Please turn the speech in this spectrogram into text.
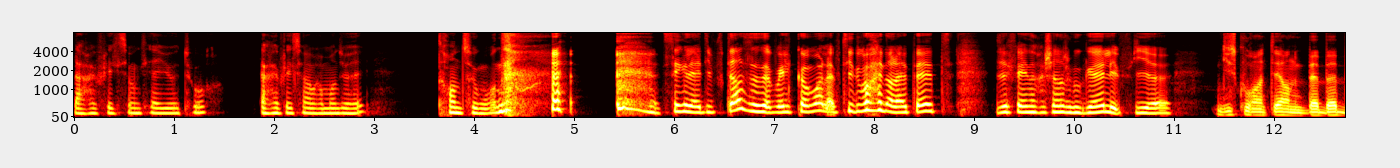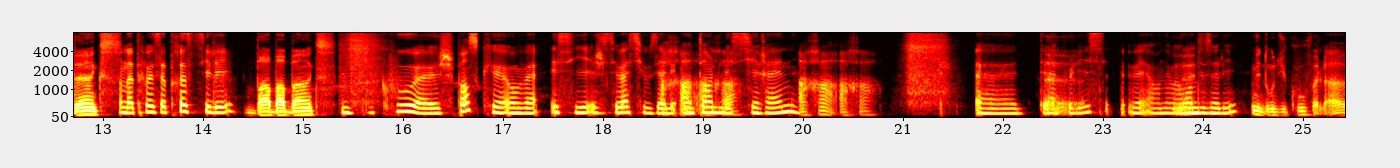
la réflexion qu'il y a eu autour. La réflexion a vraiment duré 30 secondes. C'est qu'elle a dit: «Putain, ça s'appelle comment la petite voix dans la tête?» j'ai fait une recherche Google et puis, Discours interne, Baba Banks, On a trouvé ça trop stylé. Baba Banks. Du coup, je pense qu'on va essayer je sais pas si vous allez entendre les sirènes, Ah ah, ah ah. heu, de la Heu, police, mais on est vraiment désolé. Mais donc du coup, voilà,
